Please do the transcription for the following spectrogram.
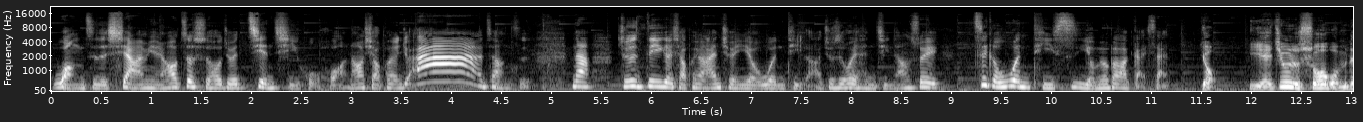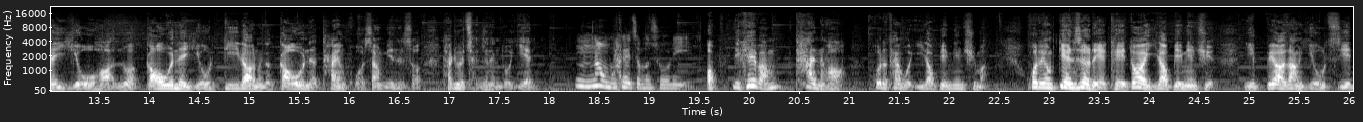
网子的下面，然后这时候就会溅起火花，然后小朋友就啊这样子，那就是第一个小朋友安全也有问题啦，就是会很紧张，所以这个问题是有没有办法改善？有，也就是说我们的油哈，如果高温的油滴到那个高温的炭火上面的时候，它就会产生很多烟。嗯，那我们可以怎么处理？哦，你可以把炭哈或者炭火移到边边去嘛，或者用电热的也可以，都要移到边边去。你不要让油直接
